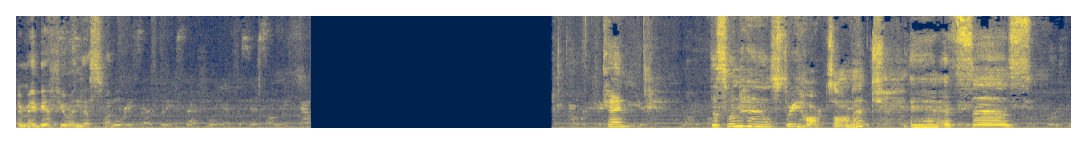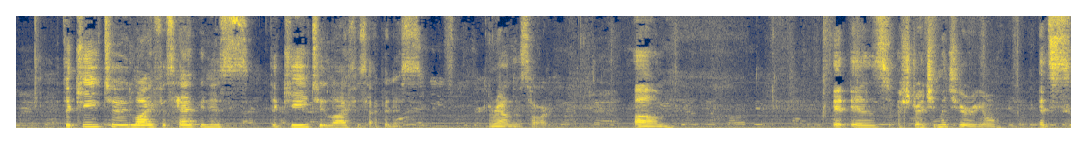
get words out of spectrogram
there may be a few in this one. Okay. This one has three hearts on it, and it says, the key to life is happiness. The key to life is happiness around this heart. Um, it is a stretchy material. It's,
